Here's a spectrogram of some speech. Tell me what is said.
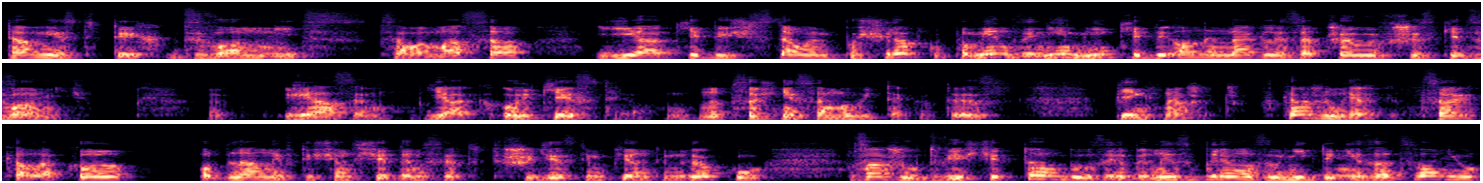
tam jest tych dzwonnic cała masa i ja kiedyś stałem po środku, pomiędzy nimi, kiedy one nagle zaczęły wszystkie dzwonić. Razem, jak orkiestra. No coś niesamowitego. To jest piękna rzecz. W każdym razie, car Kalakol Odlany w 1735 roku, ważył 200 ton, był zrobiony z brązu, nigdy nie zadzwonił.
